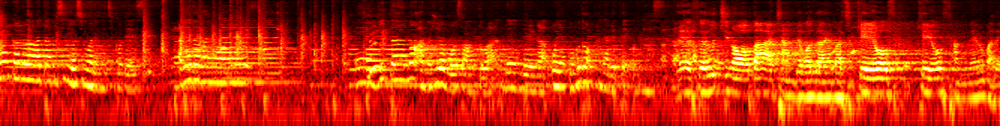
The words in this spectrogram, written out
ボーカルは私吉森美智子です。ありがとうございます。えー、ギターのあの広保さんとは年齢が親子ほど離れております。えー、それうちのおばあちゃんでございます慶応慶応3年生まれ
